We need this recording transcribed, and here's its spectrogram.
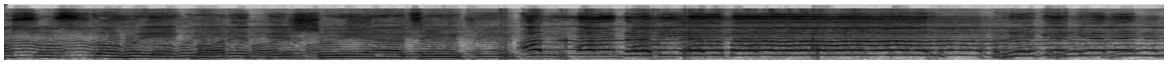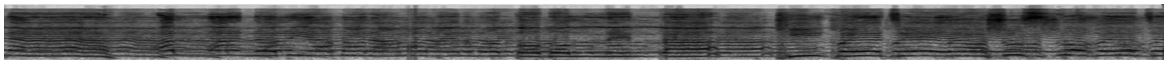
অসুস্থ হয়ে ঘরেতে শুয়ে আছে। আল্লাহ নবী আমার রেগে গেলেন না। আল্লাহ নবী আমার আমাদের মতো বললেন না। ঠিক হয়েছে, অসুস্থ হয়েছে,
